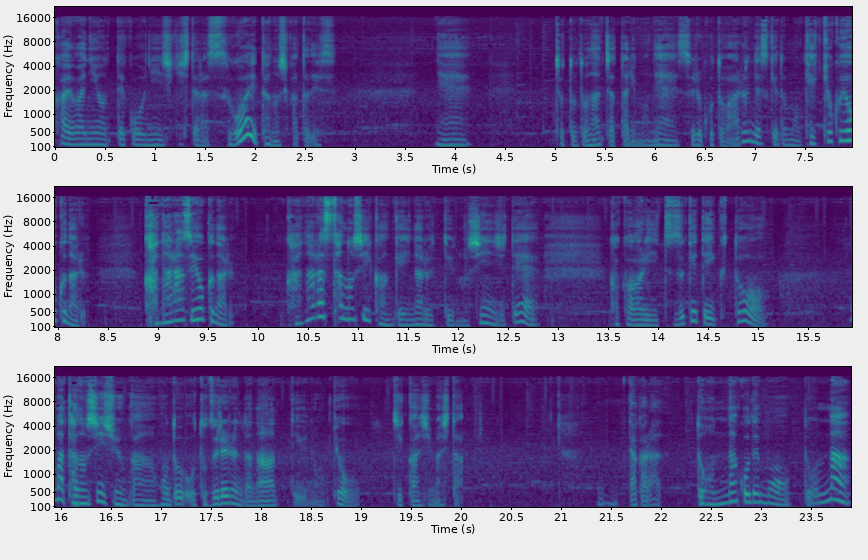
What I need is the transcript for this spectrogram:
会話によってこう認識したらすごい楽しかったです。ね。ちょっと怒鳴っちゃったりもねすることはあるんですけども結局良くなる。必ず良くなる。必ず楽しい関係になるっていうのを信じて関わり続けていくとまあ楽しい瞬間本当訪れるんだなっていうのを今日実感しました。だからどんな子でもどんな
